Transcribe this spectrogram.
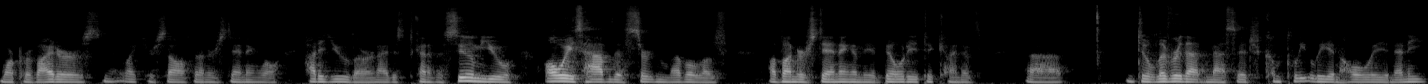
more providers you know, like yourself and understanding, well, how do you learn? I just kind of assume you always have this certain level of of understanding and the ability to kind of uh, deliver that message completely and wholly in any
